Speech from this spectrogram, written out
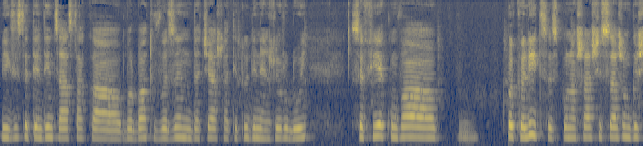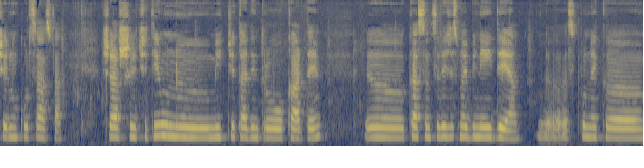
există tendința asta ca bărbatul văzând aceeași atitudine în jurul lui să fie cumva păcălit, să spun așa, și să ajungă și el în cursa asta. Și aș citi un uh, mic citat dintr-o carte uh, ca să înțelegeți mai bine ideea. Uh, spune că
